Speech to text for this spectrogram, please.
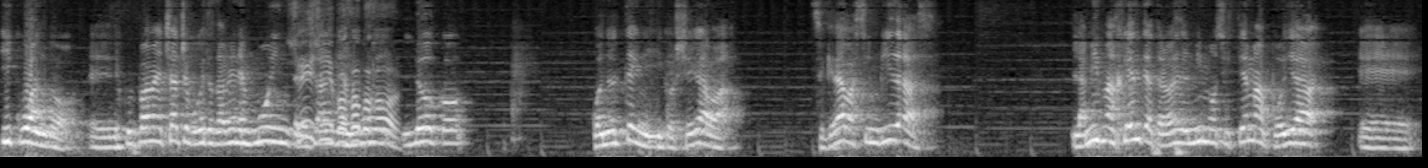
y cuando, eh, disculpame chacho, porque esto también es muy interesante, muy loco, cuando el técnico llegaba, se quedaba sin vidas, la misma gente a través del mismo sistema podía eh,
